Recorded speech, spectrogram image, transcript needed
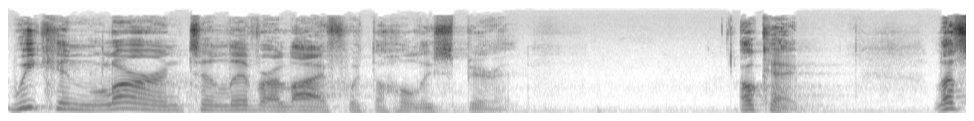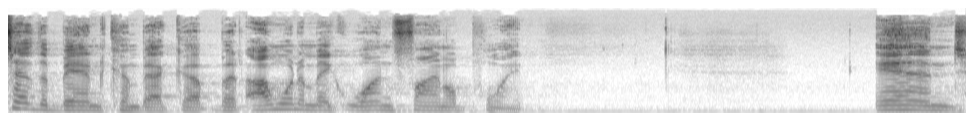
we can learn to live our life with the Holy Spirit. Okay, let's have the band come back up, but I want to make one final point. And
